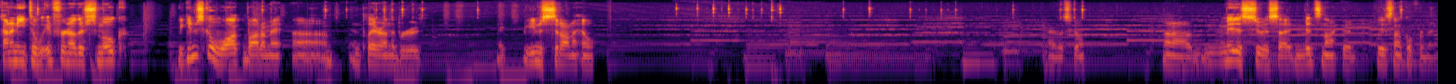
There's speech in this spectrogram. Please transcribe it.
Kind of need to wait for another smoke. We can just go walk bottom it uh, and play around the brood. Like, we can just sit on a hill. Alright, let's go. No, no, mid is suicide. Mid's not good. Please don't go for mid.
